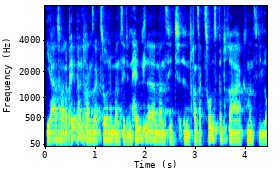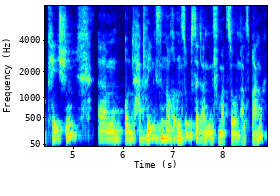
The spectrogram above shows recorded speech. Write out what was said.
ja, es war eine PayPal-Transaktion und man sieht den Händler, man sieht den Transaktionsbetrag, man sieht die Location ähm, und hat wenigstens noch ein Subset an Informationen als Bank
